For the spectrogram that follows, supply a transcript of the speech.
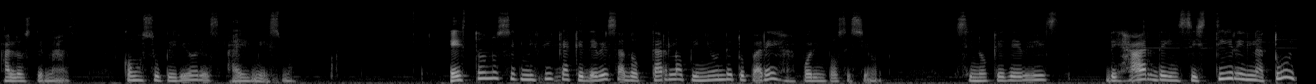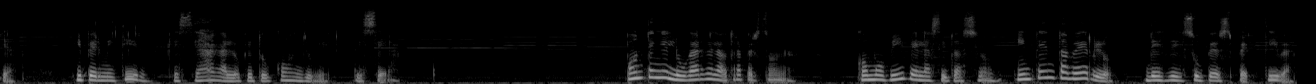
a los demás como superiores a él mismo. Esto no significa que debes adoptar la opinión de tu pareja por imposición, sino que debes dejar de insistir en la tuya y permitir que se haga lo que tu cónyuge desea. Ponte en el lugar de la otra persona, cómo vive la situación. Intenta verlo desde su perspectiva.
